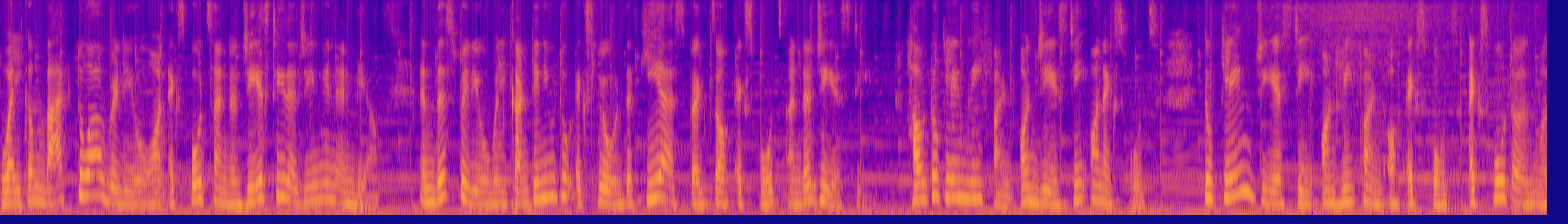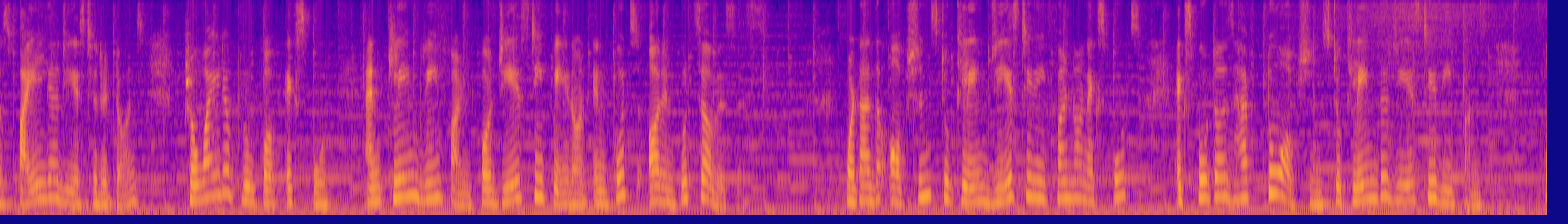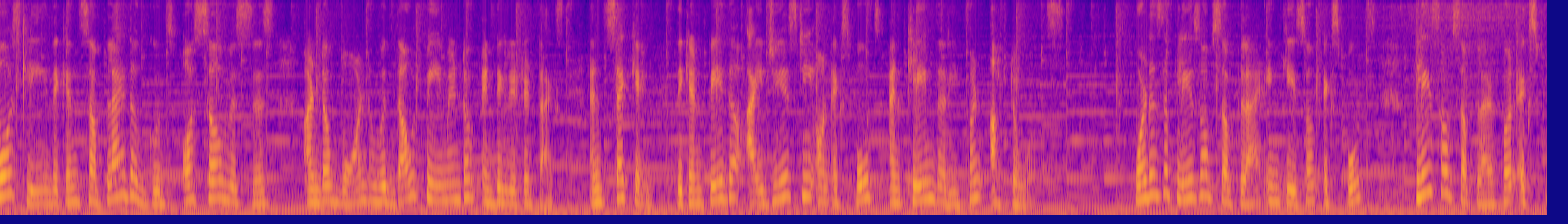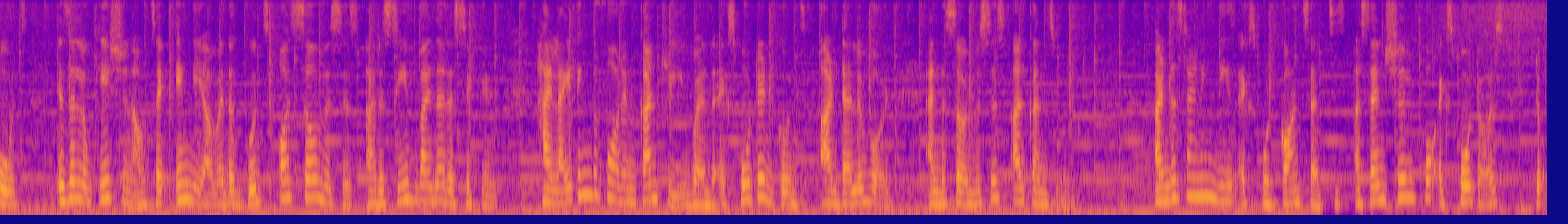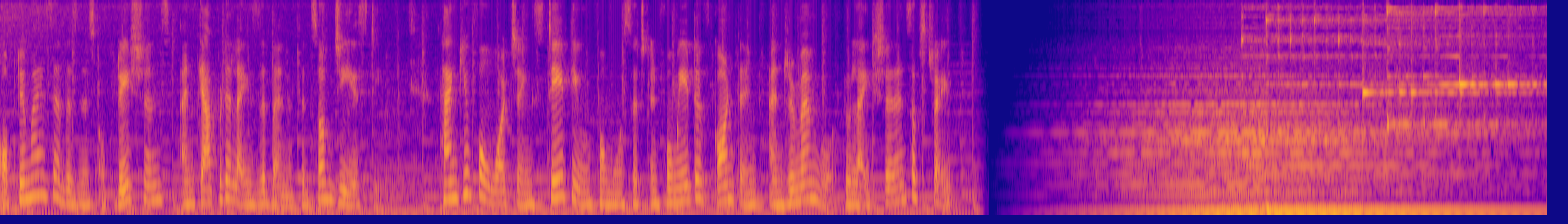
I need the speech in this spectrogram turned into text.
Welcome back to our video on exports under GST regime in India. In this video, we'll continue to explore the key aspects of exports under GST. How to claim refund on GST on exports. To claim GST on refund of exports, exporters must file their GST returns, provide a proof of export, and claim refund for GST paid on inputs or input services. What are the options to claim GST refund on exports? Exporters have two options to claim the GST refunds. Firstly, they can supply the goods or services under bond without payment of integrated tax. And second, they can pay the IGST on exports and claim the refund afterwards. What is the place of supply in case of exports? Place of supply for exports is a location outside India where the goods or services are received by the recipient highlighting the foreign country where the exported goods are delivered and the services are consumed. Understanding these export concepts is essential for exporters to optimize their business operations and capitalize the benefits of GST. Thank you for watching. Stay tuned for more such informative content and remember to like, share and subscribe.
